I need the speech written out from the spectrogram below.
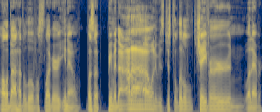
All about how the Louisville Slugger, you know, was a prima donna when he was just a little shaver and whatever.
